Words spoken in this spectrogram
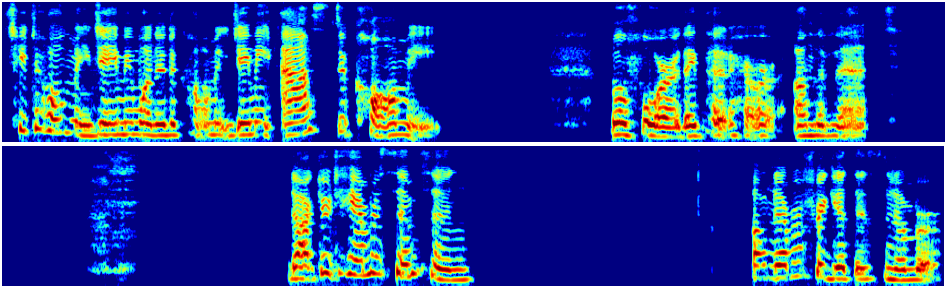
she told me Jamie wanted to call me. Jamie asked to call me before they put her on the vent. Dr. Tamara Simpson, I'll never forget this number.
